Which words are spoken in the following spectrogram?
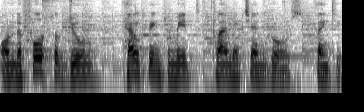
on the 4th of June helping to meet climate change goals. Thank you.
